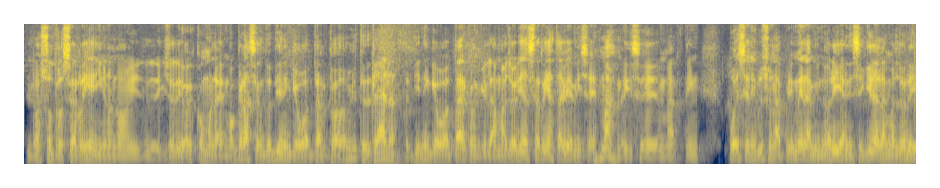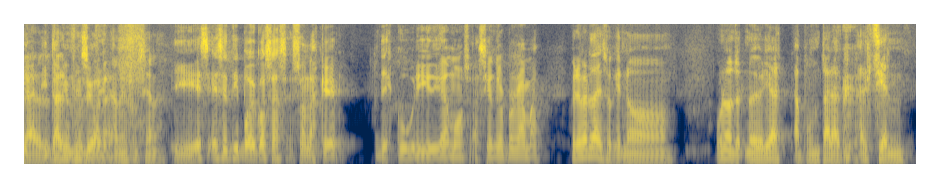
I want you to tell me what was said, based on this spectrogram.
los otros se ríen y uno no. Y, yo digo, es como la democracia, no te tienen que votar todos, ¿viste? Claro. Te tienen que votar con que la mayoría se ría, está bien. Me dice, es más, me dice Martín, puede ser incluso una primera minoría, ni siquiera la mayoría. y también funciona. También funciona. Y ese tipo de cosas son las que descubrí, digamos, haciendo el programa. Pero es verdad eso, que no. Uno no debería apuntar al 100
